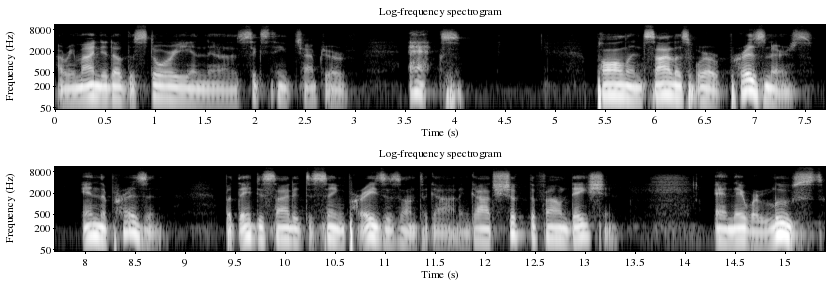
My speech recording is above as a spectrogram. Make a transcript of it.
I'm reminded of the story in the 16th chapter of Acts. Paul and Silas were prisoners in the prison, but they decided to sing praises unto God, and God shook the foundation, and they were loosed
